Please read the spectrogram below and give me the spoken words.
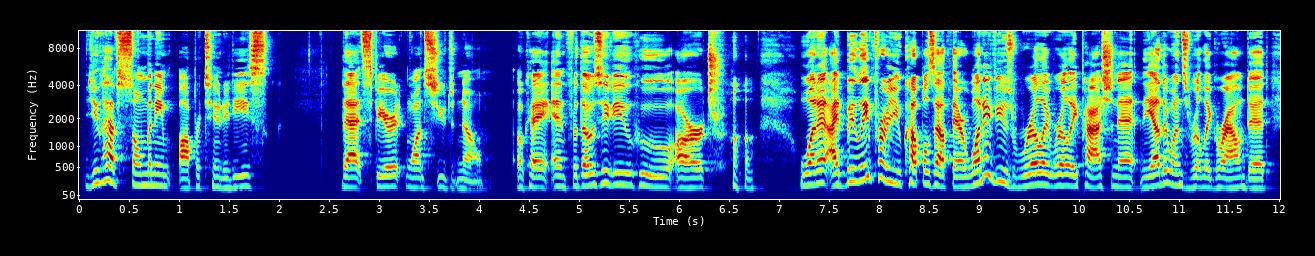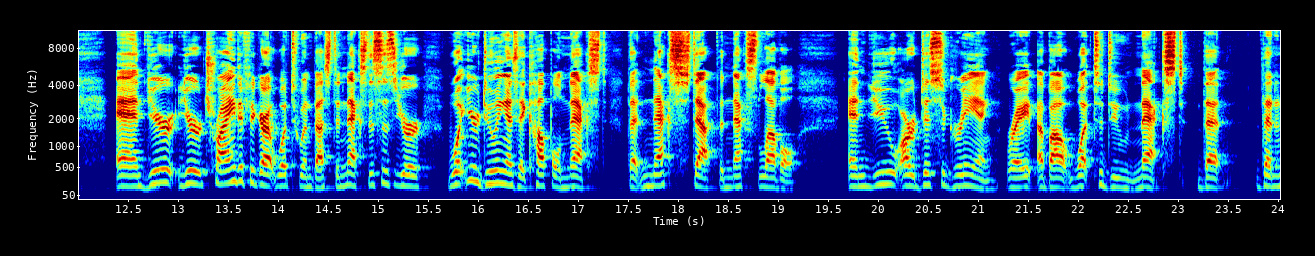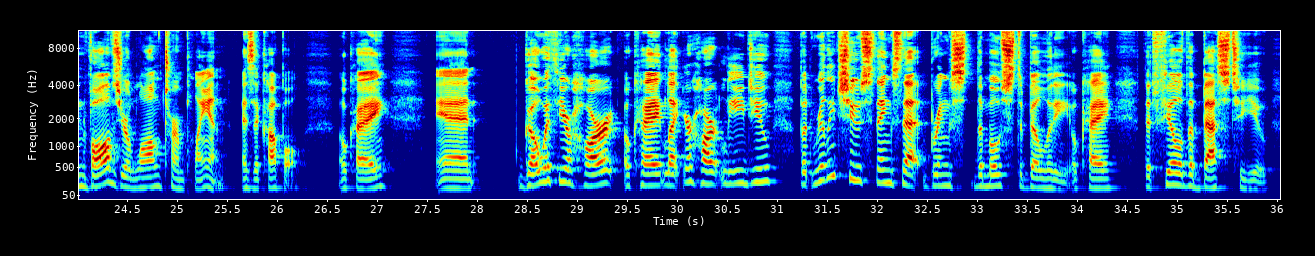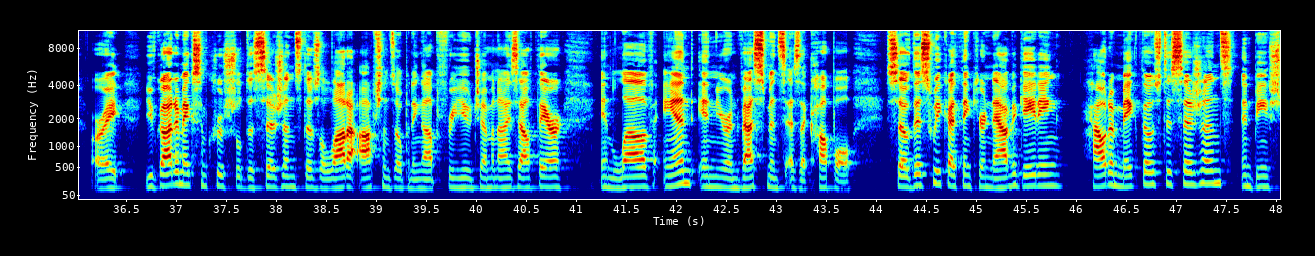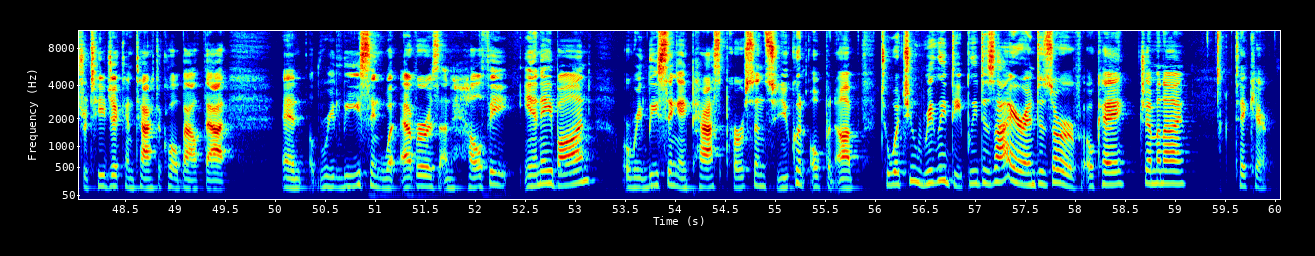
you have so many opportunities that Spirit wants you to know, okay? And for those of you who are... one, I believe for you couples out there, one of you is really, really passionate. The other one's really grounded and you're you're trying to figure out what to invest in next. This is your what you're doing as a couple next, that next step, the next level. And you are disagreeing, right, about what to do next that that involves your long-term plan as a couple, okay? And go with your heart okay? Let your heart lead you but really choose things that brings the most stability okay? That feel the best to you all right? You've got to make some crucial decisions. There's a lot of options opening up for you geminis out there in love and in your investments as a couple. So this week i think you're navigating how to make those decisions and being strategic and tactical about that and releasing whatever is unhealthy in a bond or releasing a past person so you can open up to what you really deeply desire and deserve. Okay, Gemini? Take care.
